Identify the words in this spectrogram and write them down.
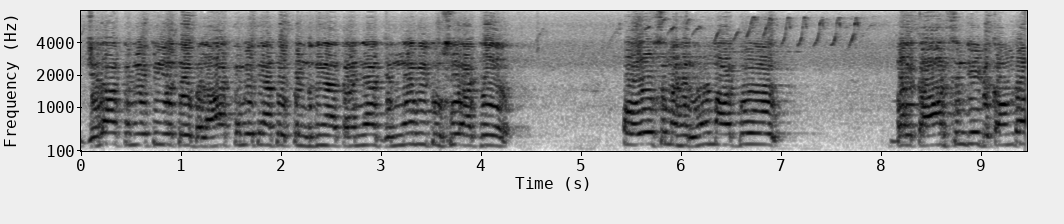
ਜ਼ਿਲ੍ਹਾ ਕਮੇਟੀ ਅਤੇ ਬਲਾਕ ਕਮੇਟੀਆਂ ਤੇ ਪਿੰਡ ਦੀਆਂ ਇਕਾਈਆਂ ਜਿੰਨੇ ਵੀ ਤੁਸੀਂ ਅੱਜ ਉਸ ਮਹਿਰੂਮ ਆਗੂ ਬਲਕਾਰ ਸਿੰਘ ਜੀ ਡਕਾਉਂਦਾ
